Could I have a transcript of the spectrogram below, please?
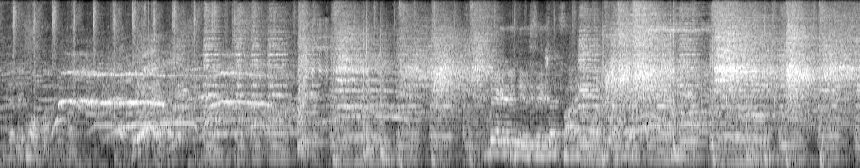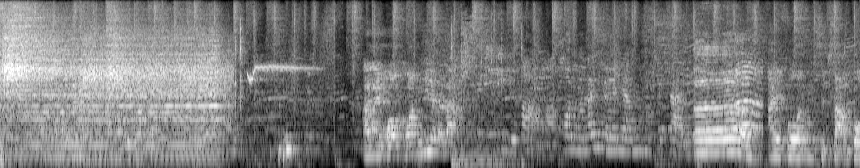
พี่นัทได้ทองบัตรนะครับเมฆได้ PlayStation 5ครับอะไรมองคอนเฮียแล้วล่ะ หรือเปล่าคะ คนมันตั้งเยอะแยะมันกระจายเออ iPhone 13 Pro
